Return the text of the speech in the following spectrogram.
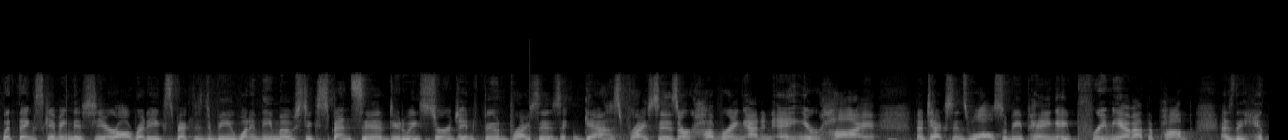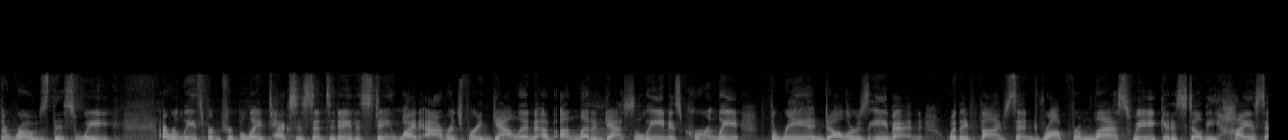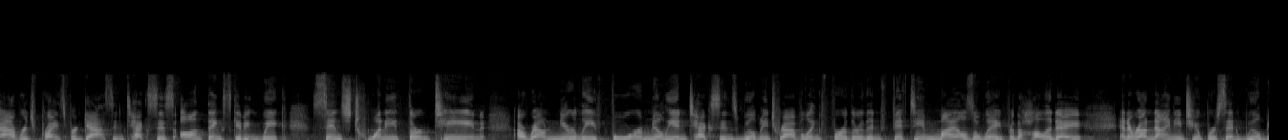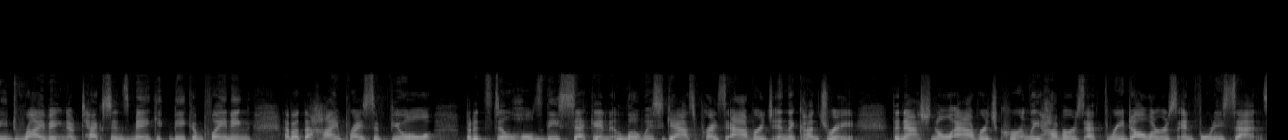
With Thanksgiving this year already expected to be one of the most expensive due to a surge in food prices, gas prices are hovering at an eight-year high. Now Texans will also be paying a premium at the pump as they hit the roads this week. A release from AAA Texas said today the statewide average for a gallon of unleaded gasoline is currently $3 even. With a 5 cent drop from last week, it is still the highest average price for gas in Texas on Thanksgiving week since 2013. Around nearly 4 million Texans will be traveling further than 50 miles away for the holiday, and around 92% will be driving. Now, Texans may be complaining about the high price of fuel, but it still holds the second lowest gas price average in the country. The national average currently hovers at $3.40.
